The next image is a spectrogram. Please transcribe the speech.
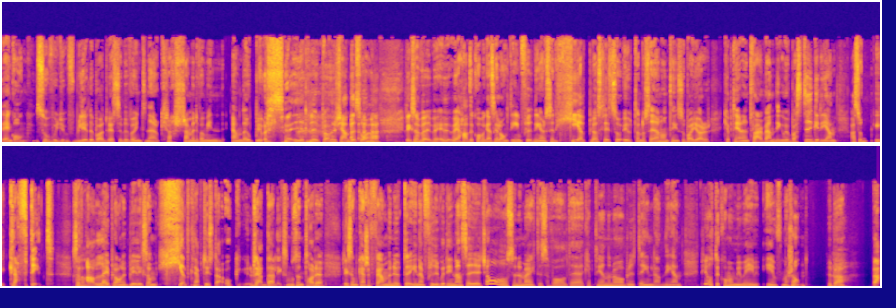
en gång så blev det bara, du vet, så vi var inte nära att krascha men det var min enda upplevelse i ett flygplan det kändes så. liksom, vi, vi hade kommit ganska långt i inflygningen och sen helt plötsligt så utan att säga någonting så bara gör kaptenen en tvärvändning och vi bara stiger igen alltså, kraftigt. Så att alla i planet blir liksom helt knäpptysta och rädda liksom. och sen tar det liksom, kanske fem minuter innan flygvärdinnan säger ja, så nu märkte så valde kaptenen att bryta inladdningen. Vi återkommer med information. Vi bara, va?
